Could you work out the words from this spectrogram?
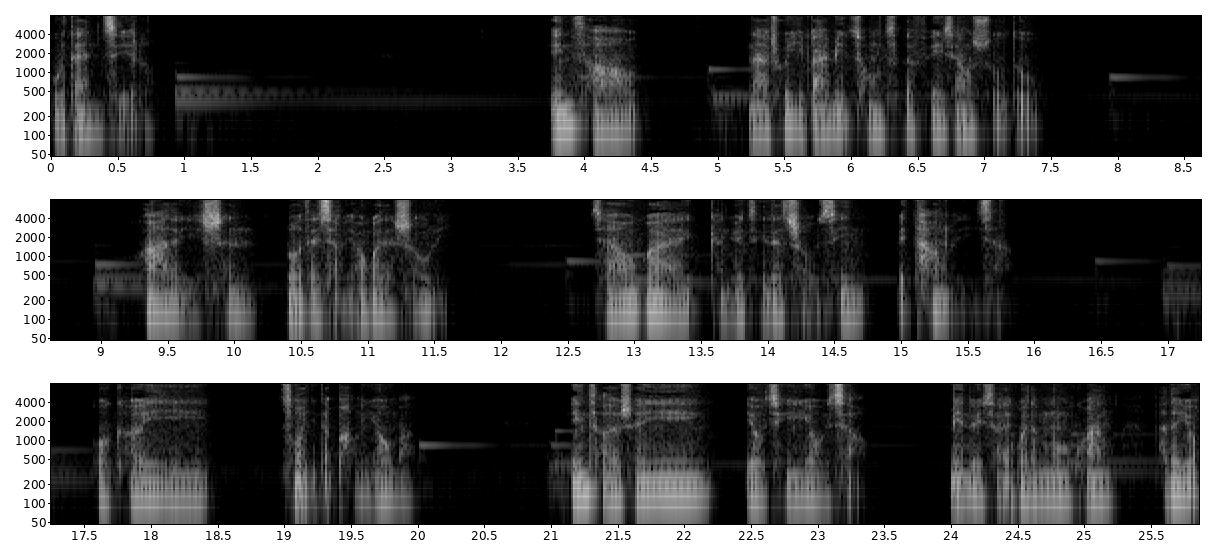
孤单极了。银草拿出一百米冲刺的飞翔速度，哗的一声落在小妖怪的手里。小妖怪感觉自己的手心被烫了一下。我可以做你的朋友吗？银草的声音又轻又小，面对小妖怪的目光，他的勇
